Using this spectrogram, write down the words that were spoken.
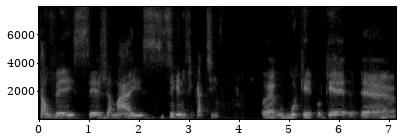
talvez seja mais significativo. É, uhum. Por quê? Porque é,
